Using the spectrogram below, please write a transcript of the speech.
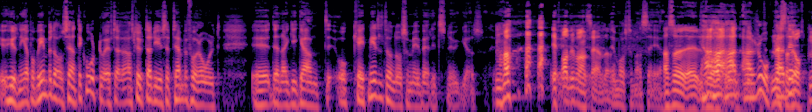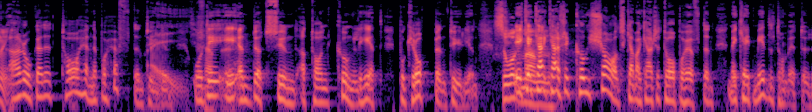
hyllningar på Wimbledon centerkort då, efter, han slutade ju i september förra året, uh, denna gigant. Och Kate Middleton då som är väldigt snygg alltså. ja, det får man säga då. Det måste man säga. Alltså, han, han, han, han, råkade, han råkade ta henne på höften tydligen. Nej, och det är en dödssynd att ta en kunglighet på kroppen tydligen. Såg eh, man... K kanske kung Charles kan man kanske ta på höften, men Kate Middleton vet du.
